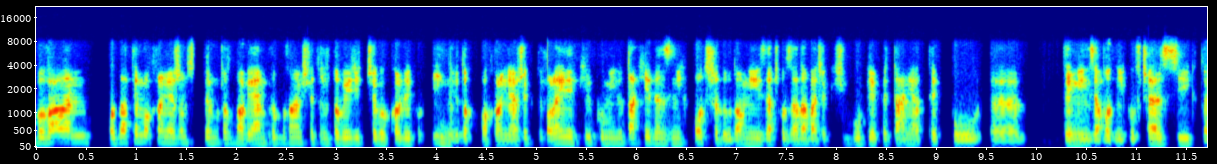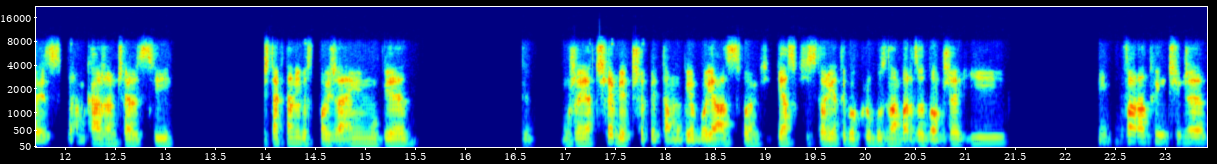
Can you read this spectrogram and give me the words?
Próbowałem, poza tym ochroniarzem, z którym rozmawiałem, próbowałem się też dowiedzieć czegokolwiek innych do ochroniarzy, w kolejnych kilku minutach jeden z nich podszedł do mnie i zaczął zadawać jakieś głupie pytania typu e, wymień zawodników Chelsea, kto jest bramkarzem Chelsea. I tak na niego spojrzałem i mówię, może ja ciebie przepytam, mówię, bo ja swoją ja historię tego klubu znam bardzo dobrze i, i gwarantuję ci, że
